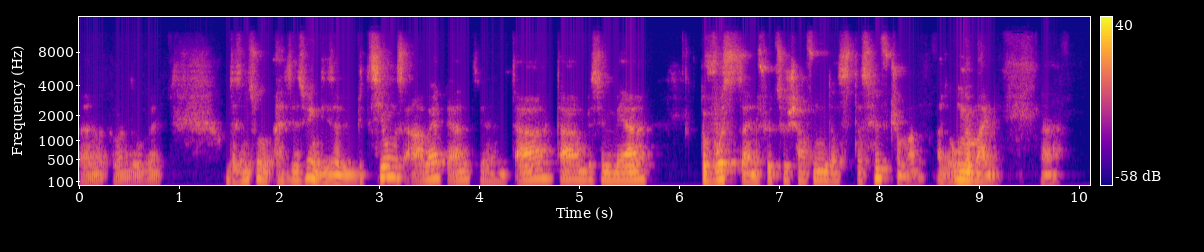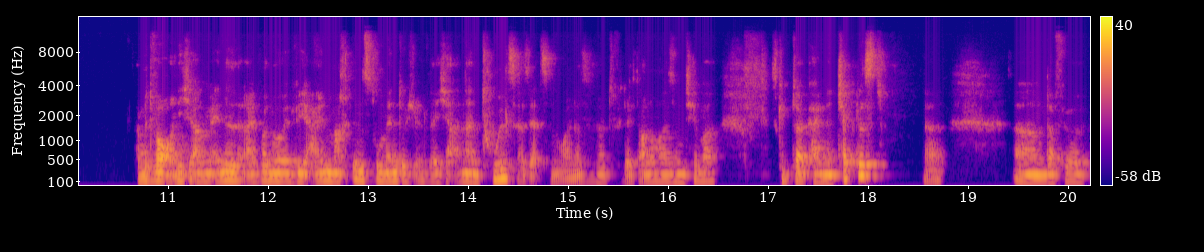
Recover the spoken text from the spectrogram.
wenn man so will. Und das sind so, also deswegen diese Beziehungsarbeit, ja, da, da ein bisschen mehr Bewusstsein für zu schaffen, das, das hilft schon mal. Also ungemein. Ja. Damit wir auch nicht am Ende einfach nur irgendwie ein Machtinstrument durch irgendwelche anderen Tools ersetzen wollen. Das ist halt vielleicht auch nochmal so ein Thema. Es gibt da keine Checklist. Ja. Ähm, dafür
